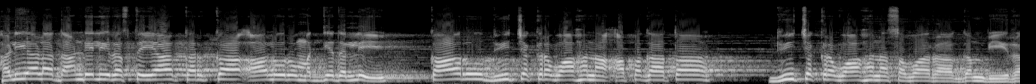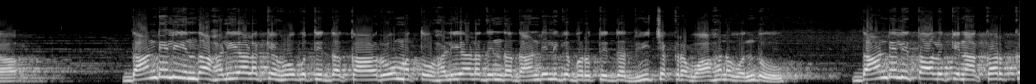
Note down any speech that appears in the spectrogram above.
ಹಳಿಯಾಳ ದಾಂಡೇಲಿ ರಸ್ತೆಯ ಕರ್ಕ ಆಲೂರು ಮಧ್ಯದಲ್ಲಿ ಕಾರು ದ್ವಿಚಕ್ರ ವಾಹನ ಅಪಘಾತ, ದ್ವಿಚಕ್ರ ವಾಹನ ಸವಾರ ಗಂಭೀರ. ದಾಂಡೇಲಿಯಿಂದ ಹಳಿಯಾಳಕ್ಕೆ ಹೋಗುತ್ತಿದ್ದ ಕಾರು ಮತ್ತು ಹಳಿಯಾಳದಿಂದ ದಾಂಡೇಲಿಗೆ ಬರುತ್ತಿದ್ದ ದ್ವಿಚಕ್ರ ವಾಹನವೊಂದು ದಾಂಡೇಲಿ ತಾಲೂಕಿನ ಕರ್ಕ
